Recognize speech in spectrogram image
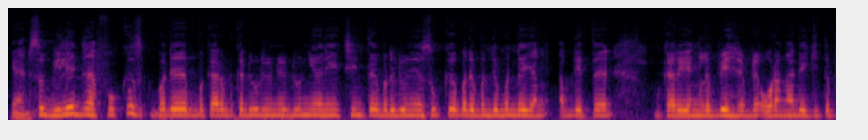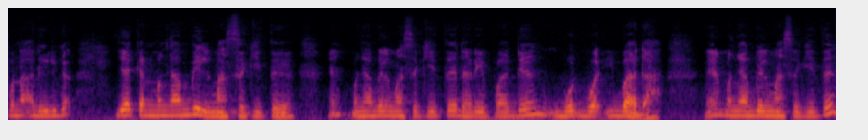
Kan? So bila dia dah fokus kepada perkara-perkara dunia-dunia ni, cinta pada dunia, suka pada benda-benda yang updated, perkara yang lebih daripada orang ada, kita pun nak ada juga. Dia akan mengambil masa kita, ya? mengambil masa kita daripada buat-buat ibadah. Ya? Mengambil masa kita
